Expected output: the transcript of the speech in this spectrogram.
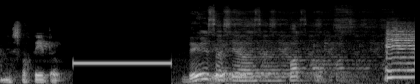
Hanya seperti itu. Daily Social Podcast.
